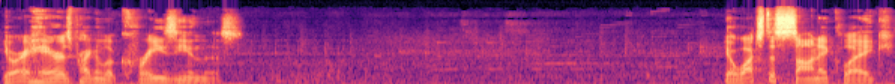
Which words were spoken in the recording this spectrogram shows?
Your hair is probably gonna look crazy in this. Yo, watch the Sonic like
